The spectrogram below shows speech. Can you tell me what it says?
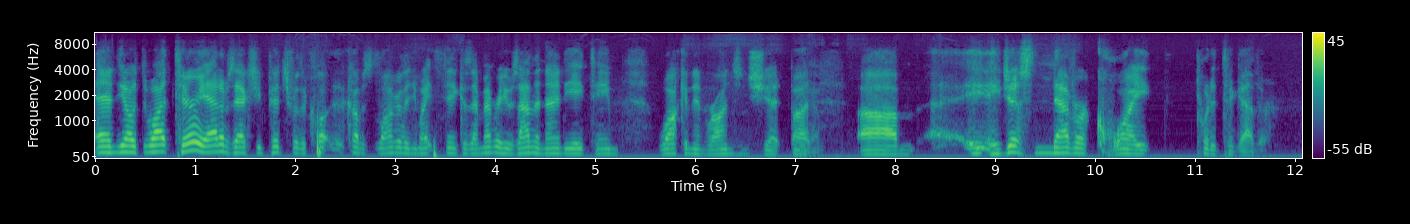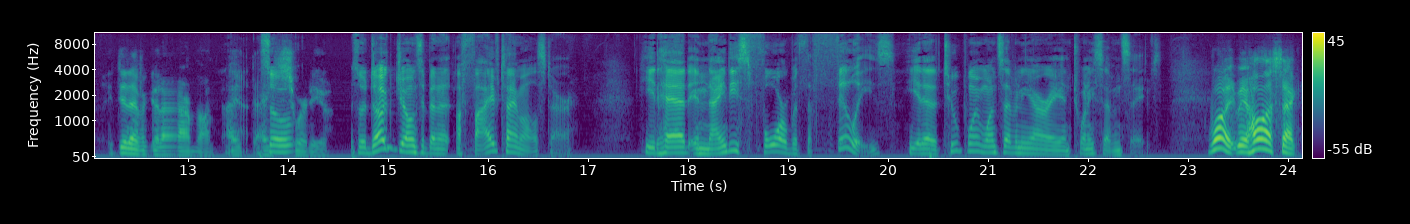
And you know what? Terry Adams actually pitched for the Cubs longer than you might think, because I remember he was on the '98 team, walking in runs and shit. But um, he, he just never quite put it together. He did have a good arm on. I, I So- swear to you. So Doug Jones had been a, five-time All-Star. He'd had in '94 with the Phillies. He had had a 2.17 ERA and 27 saves. Wait, wait, hold on a sec.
